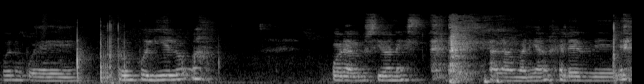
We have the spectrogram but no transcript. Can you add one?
Bueno, pues rompo el hielo por alusiones a la María Ángeles de,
